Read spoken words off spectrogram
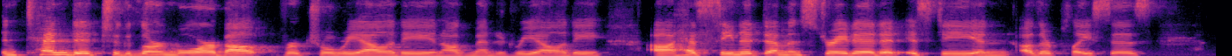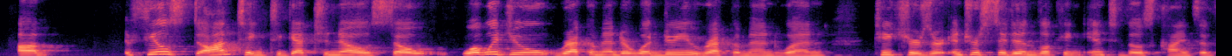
intended to learn more about virtual reality and augmented reality, uh, has seen it demonstrated at ISTE and other places, um, it feels daunting to get to know. So, what would you recommend, or what do you recommend when teachers are interested in looking into those kinds of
